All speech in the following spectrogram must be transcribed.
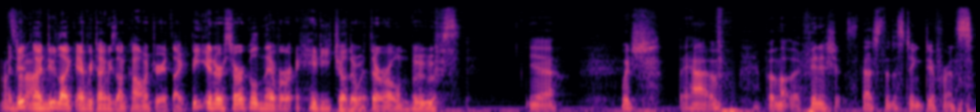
that's did. I do like every time he's on commentary. It's like the inner circle never hit each other with their own moves. Yeah, which they have, but not their finishes. That's the distinct difference.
